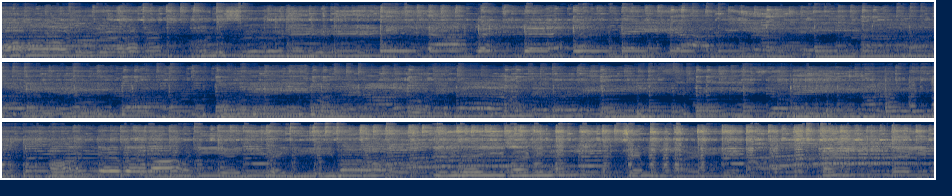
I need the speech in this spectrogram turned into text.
வானுலக அரசரே. ശിവനിൽ ചെമ്മരിയെ തന്തയിൽ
